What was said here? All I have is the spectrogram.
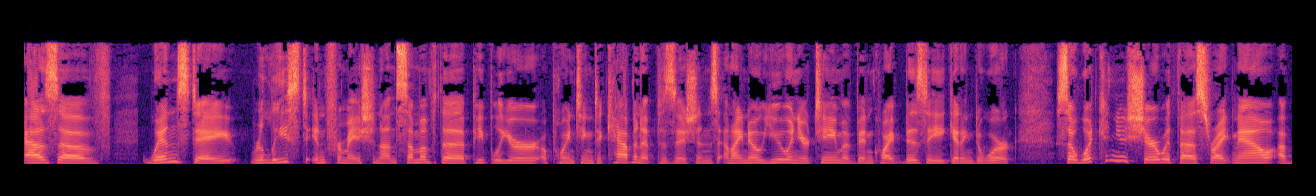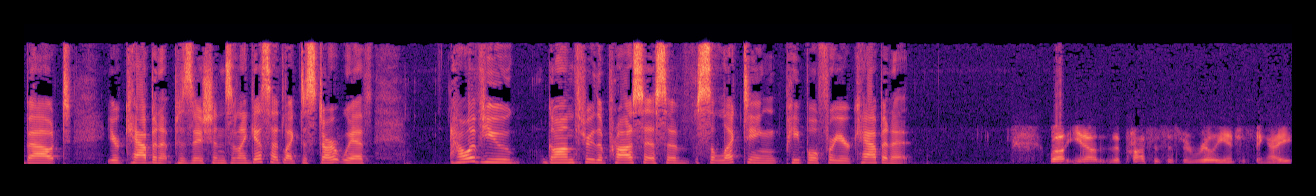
as of Wednesday released information on some of the people you're appointing to cabinet positions, and I know you and your team have been quite busy getting to work. So, what can you share with us right now about your cabinet positions? And I guess I'd like to start with how have you gone through the process of selecting people for your cabinet? Well, you know, the process has been really interesting. I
